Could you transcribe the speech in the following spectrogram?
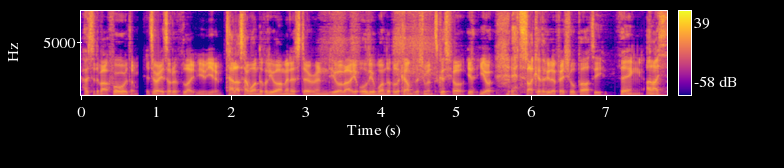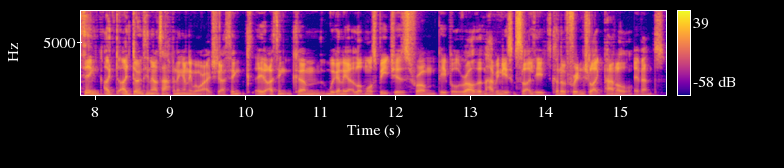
hosted about four of them. It's very sort of like you know, tell us how wonderful you are, minister, and you about all your wonderful accomplishments because you're, you're. It's like an official party thing, and I think I, I don't think that's happening anymore. Actually, I think I think um, we're going to get a lot more speeches from people rather than having these slightly kind of fringe-like panel events.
